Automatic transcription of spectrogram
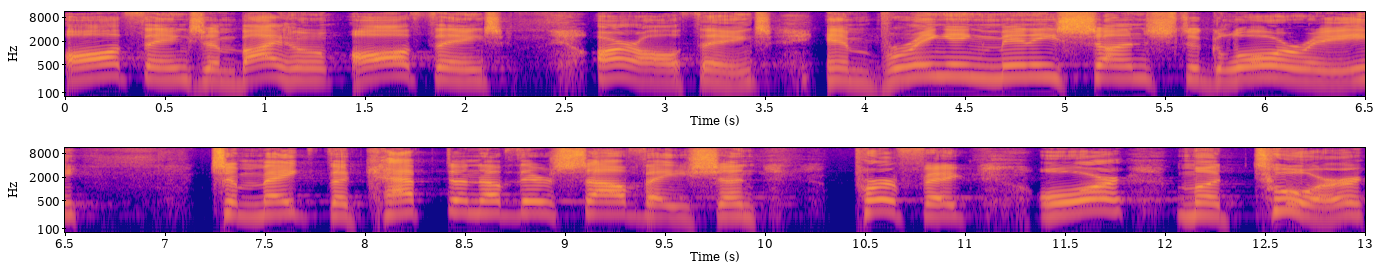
all things and by whom all things are all things, in bringing many sons to glory, to make the captain of their salvation perfect or mature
